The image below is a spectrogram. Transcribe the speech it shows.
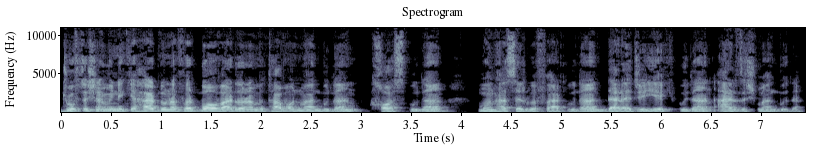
جفتش هم اینه که هر دو نفر باور دارن به توانمند بودن خاص بودن منحصر به فرد بودن درجه یک بودن ارزشمند بودن.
